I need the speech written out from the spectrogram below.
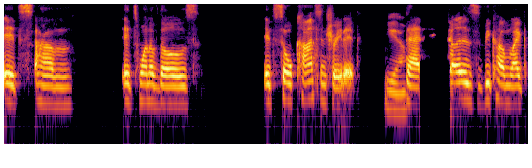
it's um it's one of those it's so concentrated Yeah. that does become like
